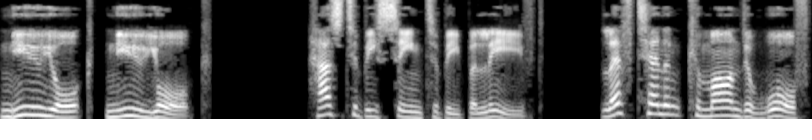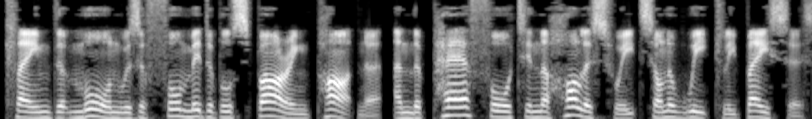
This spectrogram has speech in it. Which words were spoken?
New York, New York has to be seen to be believed. Lieutenant Commander Worf claimed that Morn was a formidable sparring partner, and the pair fought in the holosuites on a weekly basis.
